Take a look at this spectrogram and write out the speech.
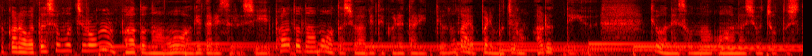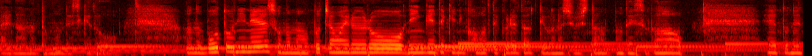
だから私はもちろんパートナーを上げたりするしパートナーも私を上げてくれたりっていうのがやっぱりもちろんあるっていう。今日はねそんなお話をちょっとしたいななんて思うんですけどあの冒頭にねそのまあ夫ちゃんはいろいろ人間的に変わってくれたっていう話をしたのですがえーとね、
